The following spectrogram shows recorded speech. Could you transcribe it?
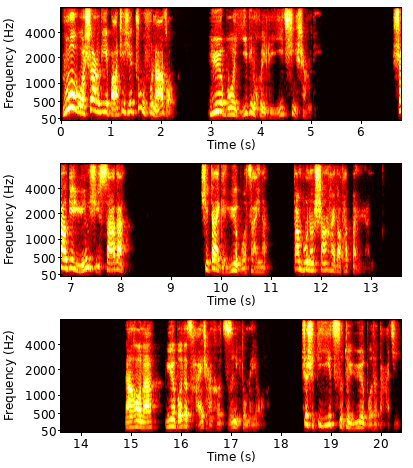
如果上帝把这些祝福拿走，约伯一定会离弃上帝。上帝允许撒旦去带给约伯灾难，但不能伤害到他本人。然后呢，约伯的财产和子女都没有了，这是第一次对约伯的打击。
